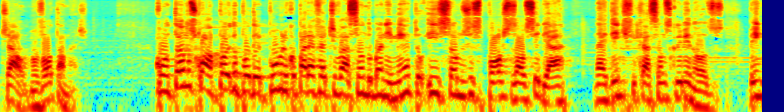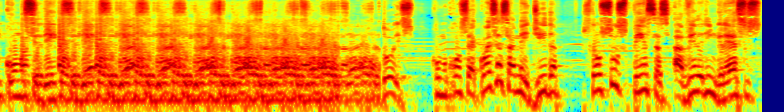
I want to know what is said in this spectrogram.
Tchau, não volta mais. Contamos com o apoio do poder público para a efetivação do banimento e estamos dispostos a auxiliar na identificação dos criminosos, bem como a ceder, ceder, ceder, ceder, 2. Como consequência dessa medida, estão suspensas a venda de ingressos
